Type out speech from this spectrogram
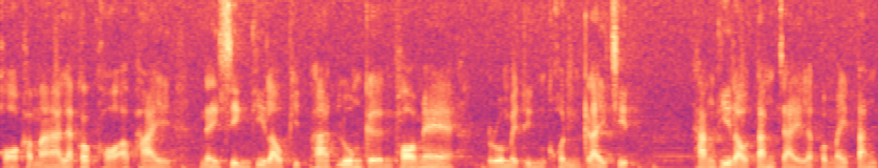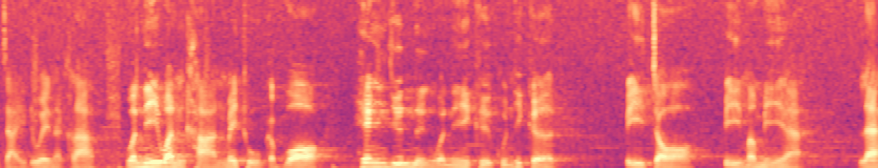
ขอขมาและก็ขออภัยในสิ่งที่เราผิดพลาดล่วงเกินพ่อแม่ รวมไปถึงคนใกล้ชิด ทั้งที่เราตั้งใจแล้วก็ไม่ตั้งใจด้วยนะครับ วันนี้วันขานไม่ถูกกับวอกเฮงยืนหนึ่งวันนี้คือคุณที่เกิด ปีจอ ปีมะเมีย และ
